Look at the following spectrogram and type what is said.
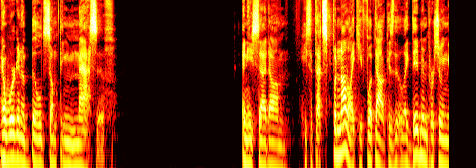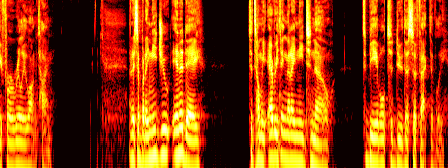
and we're going to build something massive. And he said, um, he said, that's phenomenal. Like he flipped out because like they'd been pursuing me for a really long time. And I said, but I need you in a day to tell me everything that I need to know to be able to do this effectively.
